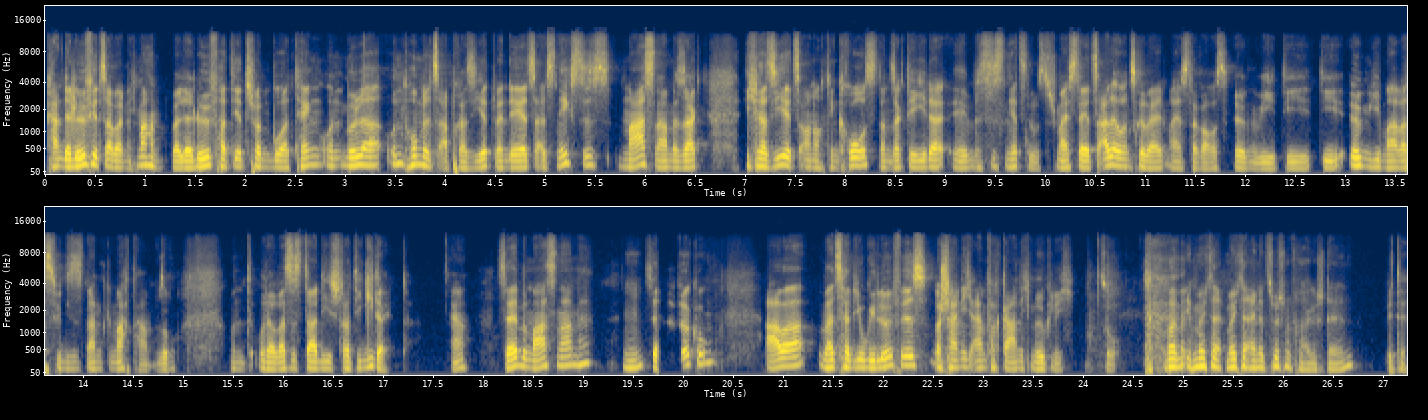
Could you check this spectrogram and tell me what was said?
Kann der Löw jetzt aber nicht machen, weil der Löw hat jetzt schon Boateng und Müller und Hummels abrasiert. Wenn der jetzt als nächstes Maßnahme sagt, ich rasiere jetzt auch noch den Groß, dann sagt ja jeder, ey, was ist denn jetzt los? Schmeißt er jetzt alle unsere Weltmeister raus, irgendwie, die, die irgendwie mal was für dieses Land gemacht haben. So. Und, oder was ist da die Strategie dahinter? Ja? Selbe Maßnahme, mhm. selbe Wirkung, aber weil es halt Jogi Löw ist, wahrscheinlich einfach gar nicht möglich. So. Aber ich möchte, möchte eine Zwischenfrage stellen. Bitte.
